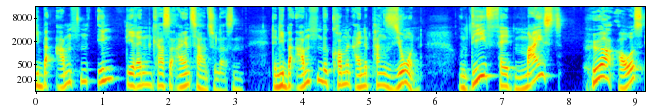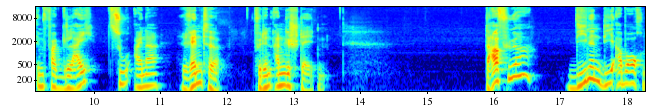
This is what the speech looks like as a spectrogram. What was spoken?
die Beamten in die Rentenkasse einzahlen zu lassen. Denn die Beamten bekommen eine Pension. Und die fällt meist höher aus im Vergleich zu einer Rente für den Angestellten. Dafür dienen die aber auch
